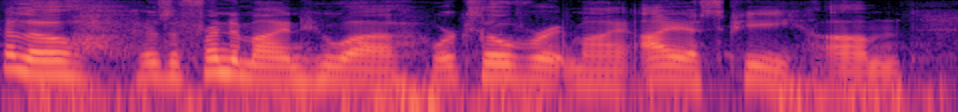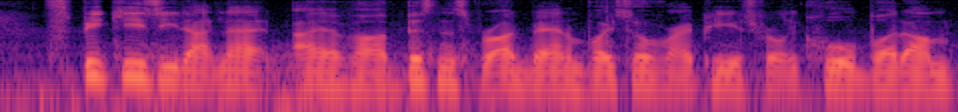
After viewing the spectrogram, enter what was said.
Hello, there's a friend of mine who uh, works over at my ISP, um, speakeasy.net. I have uh, business broadband and voice over IP. It's really cool. But um,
